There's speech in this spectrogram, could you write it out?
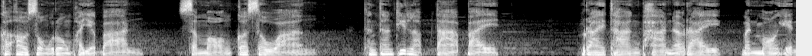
เขาเอาส่งโรงพยาบาล สมองก็สว่าง ทั้งๆทที่หลับตาไป รายทางผ่านอะไรมันมองเห็น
